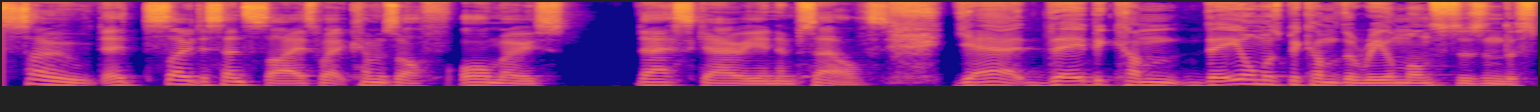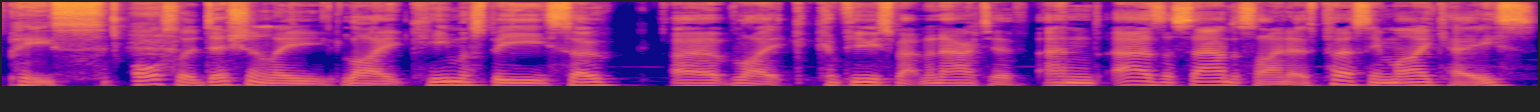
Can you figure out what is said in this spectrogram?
so it's so desensitized where it comes off almost they're scary in themselves. Yeah, they become they almost become the real monsters in this piece. Also, additionally, like he must be so uh, like confused about the narrative. And as a sound designer, it's personally my case,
